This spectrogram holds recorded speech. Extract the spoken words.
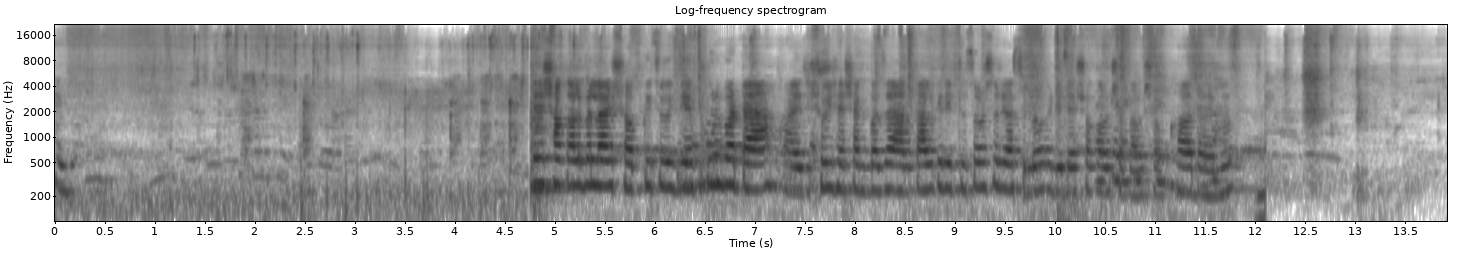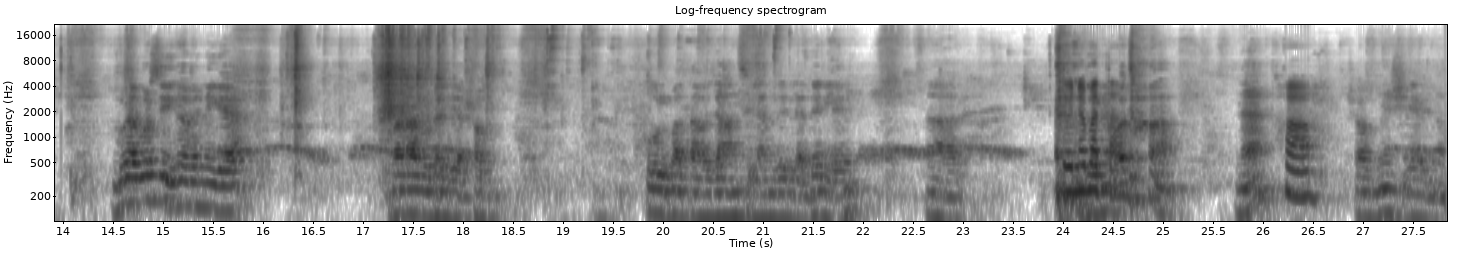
খাইবে। এই সকালবেলায় সব কিছু যে ফুল বাটা আর যে সরিষা শাক ভাজা, আর কালকের একটু চরচরি আসছিল এটি দিয়ে সকাল সকাল সব খাওয়া দাওয়া হইব। বুড়া করছি খাবে নি গিয়া বাটা বুটা দিয়া সব। ফুল পাতা ওই যে আনছিলাম যেগুলা দেখলেন আর ধন্যবাদ। না হ্যাঁ? সব মিশিয়ে একদম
